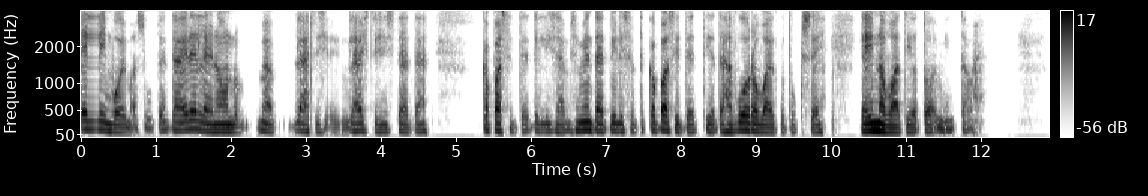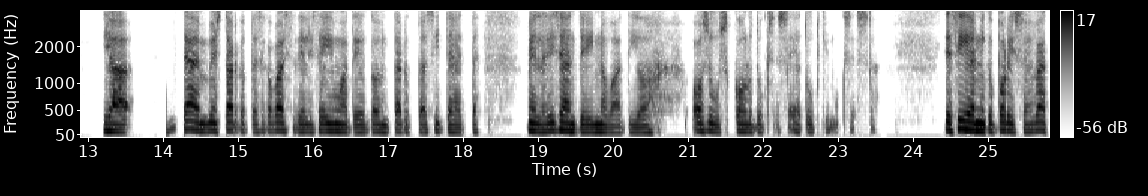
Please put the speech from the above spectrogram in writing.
elinvoimaisuuteen. Tämä edelleen on, mä lähestyisin sitä tämän kapasiteetin lisäämiseen. Meidän täytyy lisätä kapasiteettia tähän vuorovaikutukseen ja innovaatiotoimintaan. Ja tämä myös tarkoittaa, se kapasiteetillisen innovaatiotoiminta tarkoittaa sitä, että meillä lisääntyy innovaatio osuus koulutuksessa ja tutkimuksessa. Ja siihen niin Porissa hyvät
